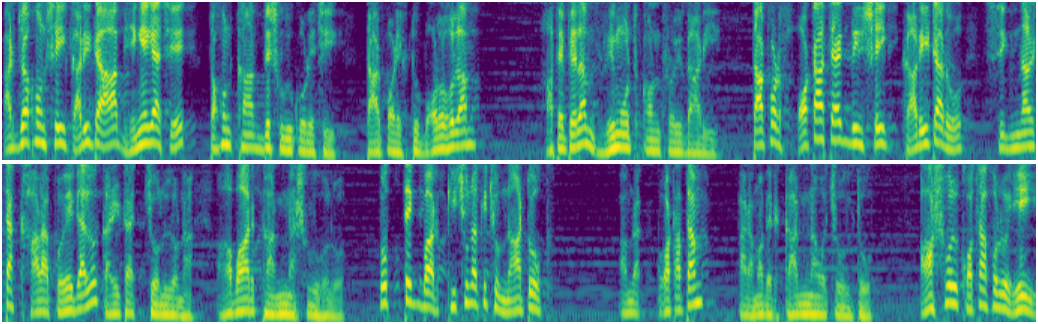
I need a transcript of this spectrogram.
আর যখন সেই গাড়িটা ভেঙে গেছে, তখন কাঁদতে শুরু করেছি। তারপর একটু বড় হলাম হাতে পেলাম রিমোট কন্ট্রোল গাড়ি। তারপর হঠাৎ একদিন সেই গাড়িটারও সিগন্যালটা খারাপ হয়ে গেল, গাড়িটা চলল না। আবার কান্না শুরু হলো। প্রত্যেকবার কিছু না কিছু নাটক আমরা কটাতাম আর আমাদের কান্নাও চলতো। আসল কথা হলো এই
